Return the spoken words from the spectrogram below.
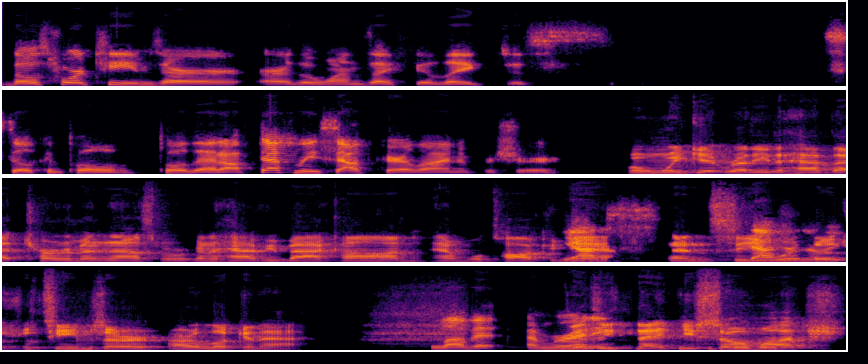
those four teams are are the ones I feel like just still can pull pull that off. Definitely South Carolina for sure. When we get ready to have that tournament announcement, we're going to have you back on, and we'll talk again yes, and see definitely. where those teams are are looking at. Love it. I'm ready. Lizzie, thank you so much.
